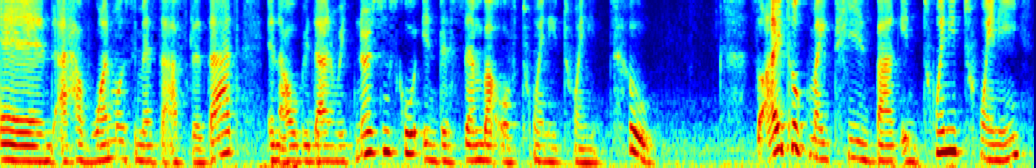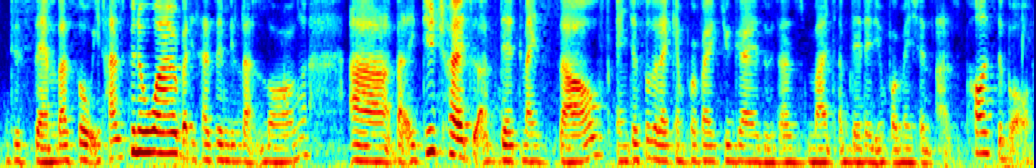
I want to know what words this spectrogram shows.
and I have one more semester after that and I will be done with nursing school in December of 2022. So I took my TEAS back in 2020 December. So it has been a while, but it hasn't been that long. Uh, but I did try to update myself and just so that I can provide you guys with as much updated information as possible.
